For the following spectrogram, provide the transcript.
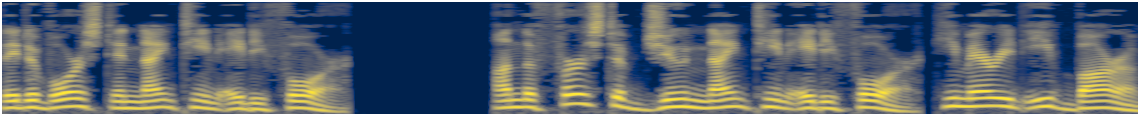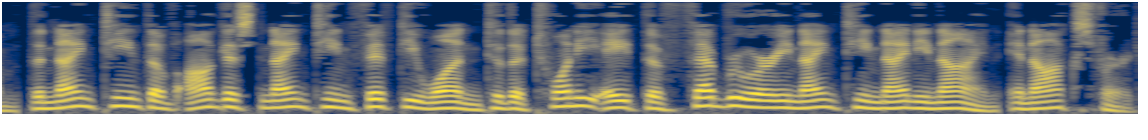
They divorced in 1984. On 1 June 1984, he married Eve Barham, the 19th of August 1951 to the 28th of February 1999 in Oxford.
